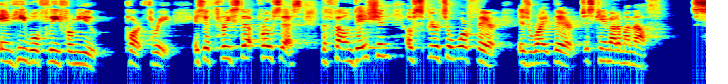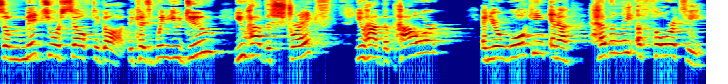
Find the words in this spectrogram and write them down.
And he will flee from you. Part three. It's a three step process. The foundation of spiritual warfare is right there. Just came out of my mouth. Submit yourself to God because when you do, you have the strength, you have the power, and you're walking in a heavenly authority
